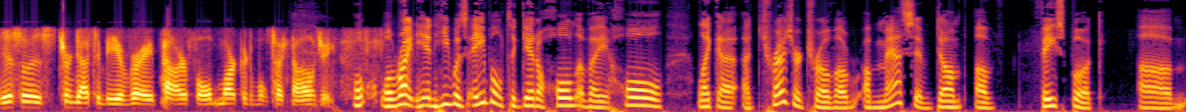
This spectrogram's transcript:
This was turned out to be a very powerful, marketable technology. Well, well, right, and he was able to get a hold of a whole, like a, a treasure trove, a, a massive dump of Facebook um,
